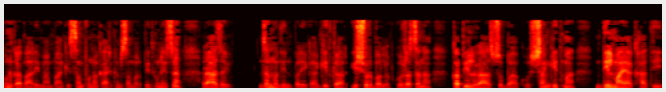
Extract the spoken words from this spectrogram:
उनका बारेमा बाँकी सम्पूर्ण कार्यक्रम समर्पित हुनेछ र आज जन्मदिन परेका गीतकार ईश्वर बल्लभको रचना कपिल राज सुब्बाको संगीतमा दिलमाया खाती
